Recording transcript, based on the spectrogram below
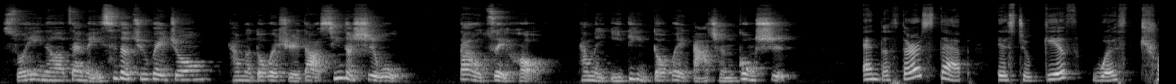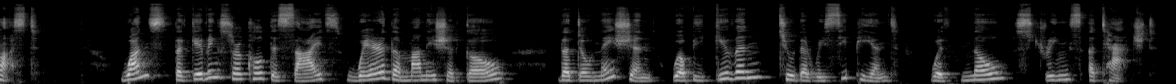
所以呢，在每一次的聚会中，他们都会学到新的事物，到最后，他们一定都会达成共识。And the third step is to give with trust. Once the giving circle decides where the money should go, the donation will be given to the recipient with no strings attached.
